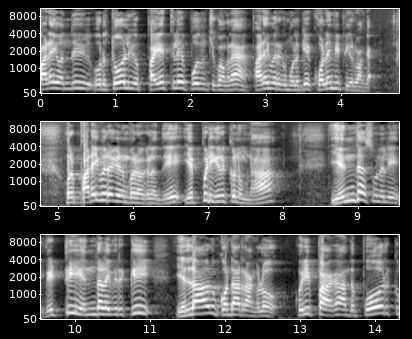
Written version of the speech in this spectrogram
படை வந்து ஒரு தோல்வி பயத்திலே போதும்னு வச்சுக்கோங்களேன். படை வீரர்கள் மூலக்கே குழம்பி போயிடுவாங்க ஒரு படை வீரர்கள் என்பவர்கள் வந்து எப்படி இருக்கணும்னா எந்த சூழ்நிலையும் வெற்றி எந்த அளவிற்கு எல்லாரும் கொண்டாடுறாங்களோ குறிப்பாக அந்த போருக்கு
